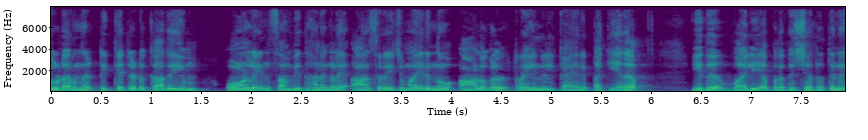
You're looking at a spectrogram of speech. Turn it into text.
തുടർന്ന് ടിക്കറ്റ് എടുക്കാതെയും ഓൺലൈൻ സംവിധാനങ്ങളെ ആശ്രയിച്ചുമായിരുന്നു ആളുകൾ ട്രെയിനിൽ കയറിപ്പറ്റിയത്. ഇത് വലിയ പ്രതിഷേധത്തിന്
